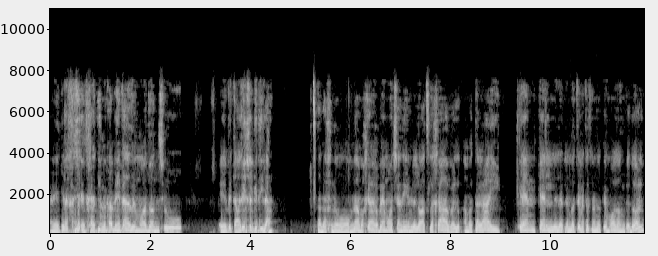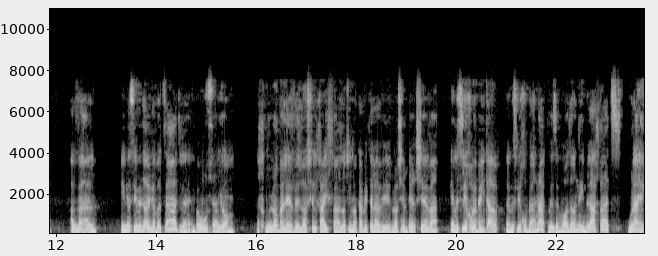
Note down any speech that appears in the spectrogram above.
אני אגיד לך שמבחינתי מכבי נתניה זה מועדון שהוא אה, בתהליך של גדילה. אנחנו אמנם אחרי הרבה מאוד שנים ללא הצלחה, אבל המטרה היא כן, כן למצב את עצמנו כמועדון גדול, אבל אם נשים את זה רגע בצד, וברור שהיום אנחנו לא ב-level לא של חיפה, לא של מכבי תל אביב, לא של באר שבע, הם הצליחו בביתר, הם הצליחו בענק, וזה מועדון עם לחץ, אולי,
